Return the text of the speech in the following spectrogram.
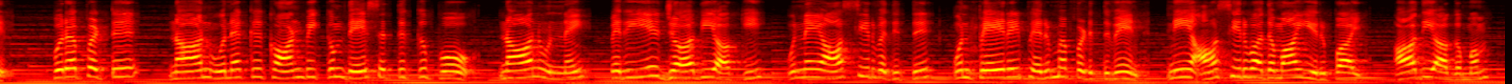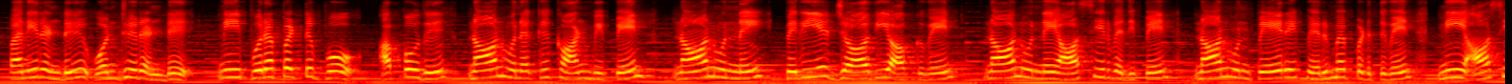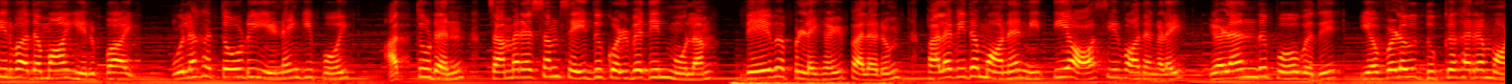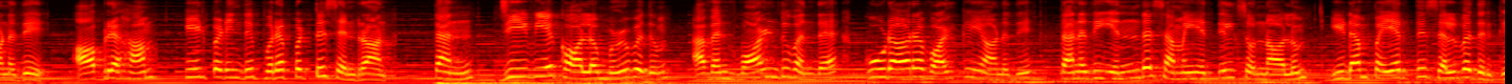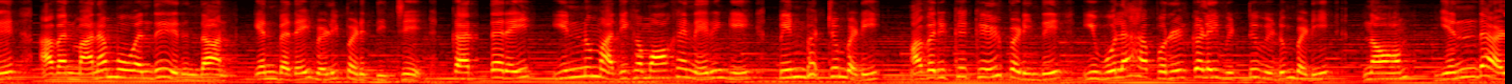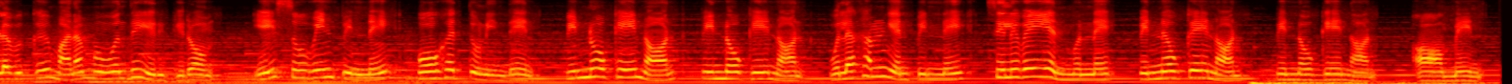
புறப்பட்டு நான் உனக்கு காண்பிக்கும் தேசத்துக்கு போ. நான் உன்னை பெரிய ஜாதியாக்கி உன்னை ஆசீர்வதித்து உன் பெயரை பெருமைப்படுத்துவேன். நீ ஆசீர்வாதமாயிருப்பாய். ஆதியாகமம் பனிரெண்டு ஒன்று ரெண்டு. நீ புறப்பட்டு போ. அப்போது நான் உனக்கு காண்பிப்பேன். நான் உன்னை பெரிய ஜாதி ஆக்குவேன் நான் உன்னை ஆசீர்வதிப்பேன். நான் உன் பெயரை பெருமைப்படுத்துவேன். நீ ஆசீர்வாதமாயிருப்பாய். உலகத்தோடு இணங்கி போய் அத்துடன் சமரசம் செய்து கொள்வதின் மூலம் தேவ பிள்ளைகள் பலரும் பலவிதமான நித்திய ஆசீர்வாதங்களை இழந்து போவது எவ்வளவு துக்ககரமானது. ஆப்ரஹாம் கீழ்ப்படிந்து புறப்பட்டு சென்றான். தன் ஜீவிய காலம் முழுவதும் அவன் வாழ்ந்து வந்த கூடார வாழ்க்கையானது தனது எந்த சமயத்தில் சொன்னாலும் இடம்பெயர்த்து செல்வதற்கு அவன் மனமுவந்து இருந்தான் என்பதை வெளிப்படுத்திச்சு. கர்த்தரை இன்னும் அதிகமாக நெருங்கி பின்பற்றும்படி அவருக்கு கீழ்ப்படிந்து இவ்வுலக பொருட்களை விட்டு விடும்படி நாம் எந்த அளவுக்கு மனமுவந்து இருக்கிறோம்? இயேசுவின் பின்னே போகத் துணிந்தேன். பின்னோக்கே நான் பின்னோக்கே நான். உலகம் என் பின்னே சிலுவை என் முன்னே பின்னோக்கே நான் பின்னோக்கே நான். ஆமேன்.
